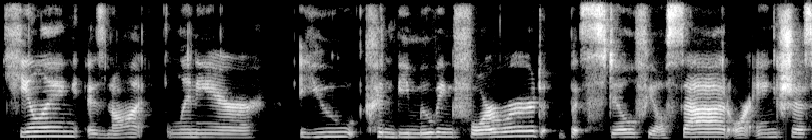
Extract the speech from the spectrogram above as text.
healing is not linear. You can be moving forward, but still feel sad or anxious.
